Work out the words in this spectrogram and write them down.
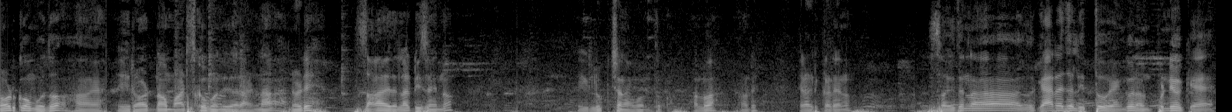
ನೋಡ್ಕೊಬೋದು. ಈ ರಾಡ್ ನಾವು ಮಾಡಿಸ್ಕೊ ಬಂದಿದ್ದಾರೆ ಅಣ್ಣ. ನೋಡಿ ಸಹ ಇದೆಲ್ಲ ಡಿಸೈನು ಈ ಲುಕ್ ಚೆನ್ನಾಗಿ ಬಂತು. ಅಲ್ವಾ? ನೋಡಿ. ಎರಡು ಕಡೆನೂ. ಸೊ ಇದನ್ನು ಗ್ಯಾರೇಜಲ್ಲಿ ಇತ್ತು, ಹೆಂಗೋ ನನ್ನ ಪುಣ್ಯಕ್ಕೆ.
